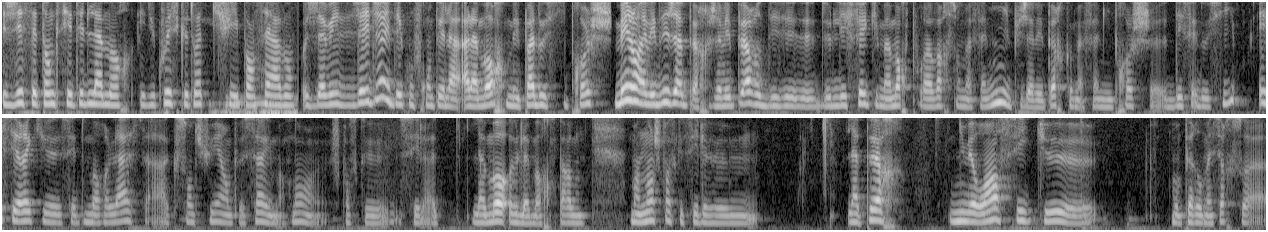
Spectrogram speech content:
j'ai cette anxiété de la mort. Et du coup, est-ce que toi, tu y pensais avant? J'avais déjà été confrontée à la mort, mais pas d'aussi proche. Mais j'en avais déjà peur. J'avais peur de l'effet que ma mort pourrait avoir sur ma famille, et puis j'avais peur que ma famille proche euh, décède aussi. Et c'est vrai que cette mort-là, ça a accentué un peu ça, et maintenant, euh, je pense que c'est la, mort... la mort, pardon. Maintenant, je pense que c'est le... La peur numéro un, c'est que mon père ou ma soeur soient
